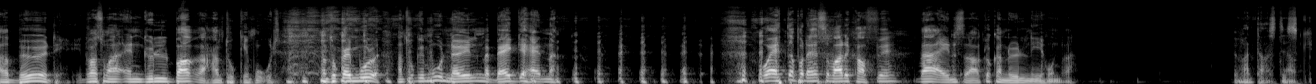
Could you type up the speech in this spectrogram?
ærbødig. Det var som en gullbarre han tok imot. Han tok imot, han tok imot nøylen med begge hender. og etterpå det så var det kaffe hver eneste dag klokka 0900. Det er fantastisk.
